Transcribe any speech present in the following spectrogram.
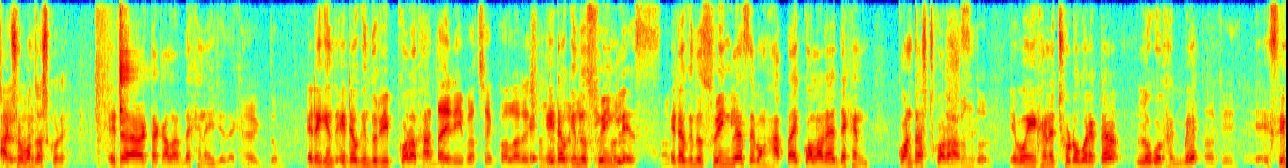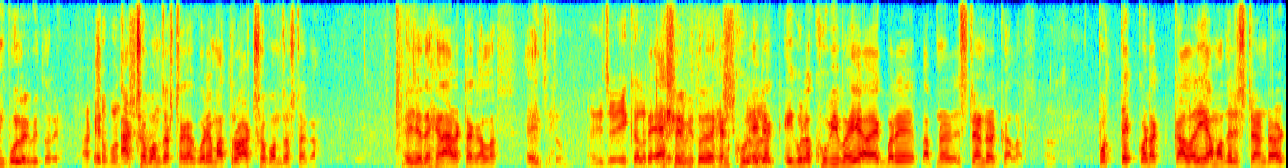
আটশো পঞ্চাশ করে। এটা আর একটা কালার দেখেন এই যে দেখেন। একদম। এটা কিন্তু এটাও কিন্তু রিপ করা থাকবে। হাতায় রিপ আছে কলারে এটাও কিন্তু সুইংলেস এটাও কিন্তু সুইংলেস এবং হাতায় কলারে দেখেন কন্ট্রাস্ট করা আছে। এবং এখানে ছোট করে একটা লোগো থাকবে। সিম্পলের ভিতরে। আটশো পঞ্চাশ টাকা। করে মাত্র আটশো পঞ্চাশ টাকা। এই যে দেখেন আরেকটা কালার এই যে। এই যে এই কালার অ্যাশের ভিতরে দেখেন এটা এগুলো খুবই ভাইয়া একবারে আপনার স্ট্যান্ডার্ড কালার প্রত্যেক কটা কালারই আমাদের স্ট্যান্ডার্ড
